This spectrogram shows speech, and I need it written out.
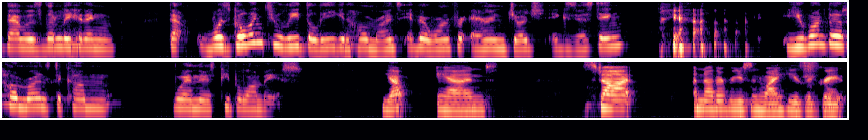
that was literally hitting, that was going to lead the league in home runs if it weren't for Aaron Judge existing, Yeah. you want those home runs to come when there's people on base. Yep. And Stott, another reason why he's a great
